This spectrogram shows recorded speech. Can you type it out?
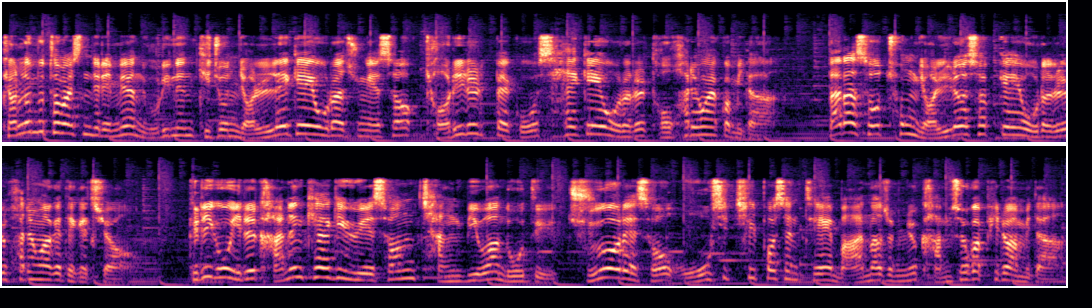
결론부터 말씀드리면 우리는 기존 14개의 오라 중에서 결의를 빼고 3개의 오라를 더 활용할 겁니다. 따라서 총 16개의 오라를 활용하게 되겠죠. 그리고 이를 가능케 하기 위해선 장비와 노드, 주얼에서 57%의 만화 점유 감소가 필요합니다.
